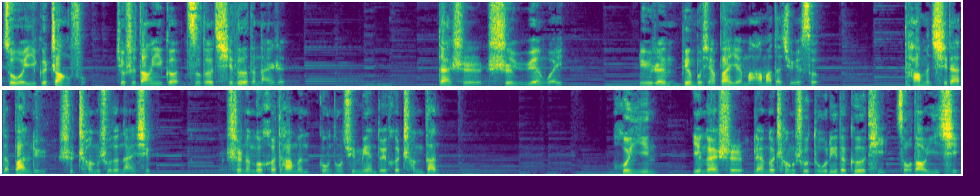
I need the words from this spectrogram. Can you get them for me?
作为一个丈夫，就是当一个自得其乐的男人。但是事与愿违，女人并不想扮演妈妈的角色，她们期待的伴侣是成熟的男性，是能够和他们共同去面对和承担。婚姻应该是两个成熟独立的个体走到一起，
